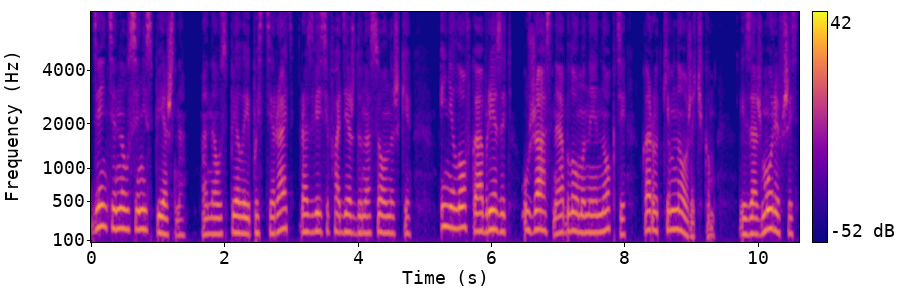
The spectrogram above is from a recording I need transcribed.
День тянулся неспешно. Она успела и постирать, развесив одежду на солнышке, и неловко обрезать ужасные обломанные ногти коротким ножичком, и, зажмурившись,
